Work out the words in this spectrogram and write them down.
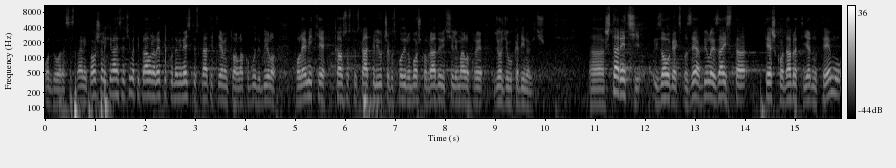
odgovora sa strane paušalnih i nadam se da ću imati pravo na repliku, da mi nećete uskratiti eventualno ako bude bilo polemike, kao što ste uskratili juče gospodinu Bošku Obradoviću ili malopre Đorđu Vukadinoviću. Šta reći iz ovog ekspozea? Bilo je zaista teško odabrati jednu temu,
